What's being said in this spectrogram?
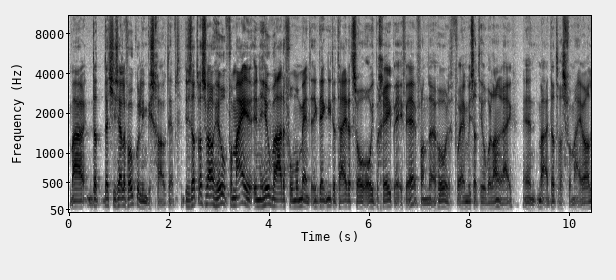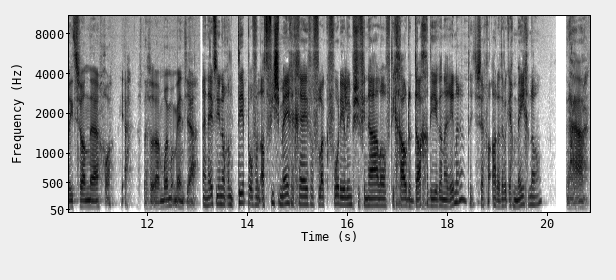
Maar dat, dat je zelf ook Olympisch goud hebt. Dus dat was wel heel, voor mij een heel waardevol moment. Ik denk niet dat hij dat zo ooit begrepen heeft. Hè? Van, uh, oh, voor hem is dat heel belangrijk. En, maar dat was voor mij wel iets van, uh, goh, ja, dat was wel een mooi moment, ja. En heeft hij nog een tip of een advies meegegeven vlak voor de Olympische finale of die gouden dag die je kan herinneren? Dat je zegt van, oh, dat heb ik echt meegenomen? Nou ja,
